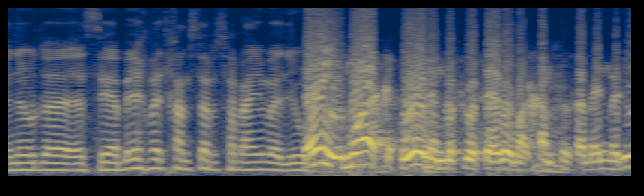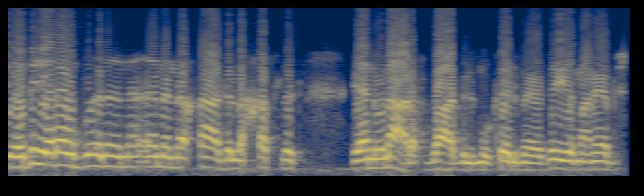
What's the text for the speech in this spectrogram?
إنه السيابي اخذت 75 مليون. اي مؤكد وين الفلوس هذوما 75 مليون؟ هذه راهو أنا أنا قاعد نلخص لك لأنه نعرف بعد المكالمة هذه معناها باش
